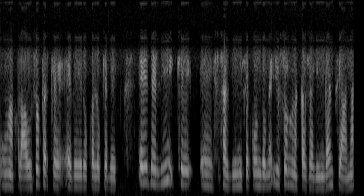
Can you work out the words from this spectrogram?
un applauso perché è vero quello che ha detto. Ed è lì che eh, Salvini, secondo me, io sono una casalinga anziana,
